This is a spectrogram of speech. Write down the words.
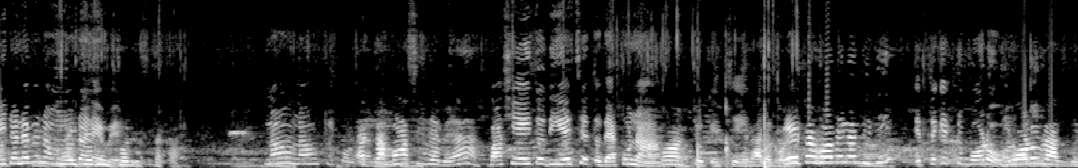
এইটা নেবে না অন্যটা নেবে? চল্লিশ টাকা। নাও নাও কি করবে? একটা বাঁশি দেবে হ্যাঁ? বাঁশি এই তো দিয়েছে তো দেখো না চোখে চেয়ে ভালো করে। এটা হবে না দিদি? এর থেকে একটু বড়। বড় লাগবে।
